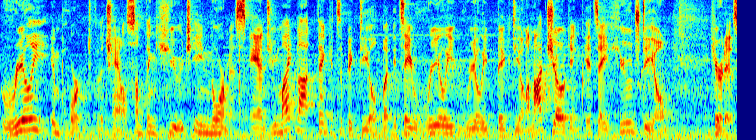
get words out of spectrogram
really important for the channel, something huge, enormous. And you might not think it's a big deal, but it's a really, really big deal. And I'm not joking, it's a huge deal. Here it is.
